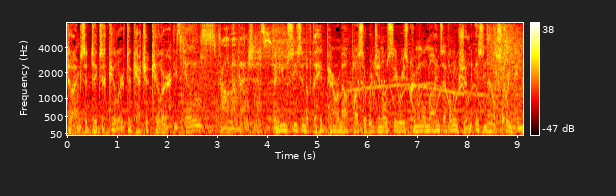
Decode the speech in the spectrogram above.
Sometimes it takes a killer to catch a killer. These killings are all about vengeance. The new season of the hit Paramount Plus original series Criminal Minds Evolution is now streaming.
